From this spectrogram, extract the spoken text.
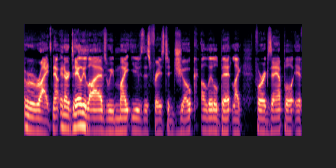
Right. Now, in our daily lives, we might use this phrase to joke a little bit. Like, for example, if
